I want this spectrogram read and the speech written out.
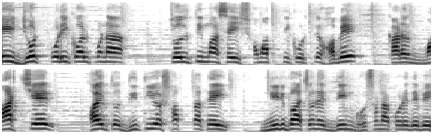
এই জোট পরিকল্পনা চলতি মাসেই সমাপ্তি করতে হবে, কারণ মার্চের হয়তো দ্বিতীয় সপ্তাহতেই নির্বাচনের দিন ঘোষণা করে দেবে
